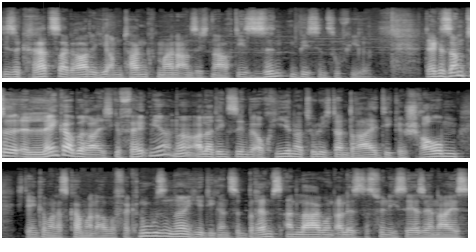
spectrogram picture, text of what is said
diese Kratzer gerade hier am Tank, meiner Ansicht nach, die sind ein bisschen zu viel. Der gesamte Lenkerbereich gefällt mir. Ne? Allerdings sehen wir auch hier natürlich dann drei dicke Schrauben. Ich denke mal, das kann man aber verknusen. Ne? Hier die ganze Bremsanlage und alles, das finde ich sehr, sehr nice.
